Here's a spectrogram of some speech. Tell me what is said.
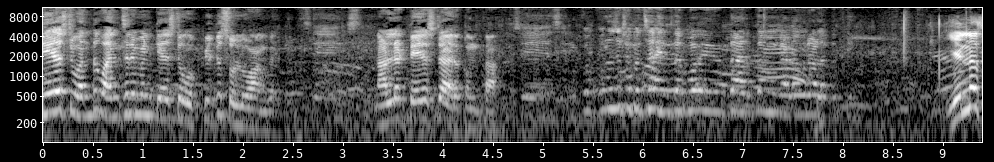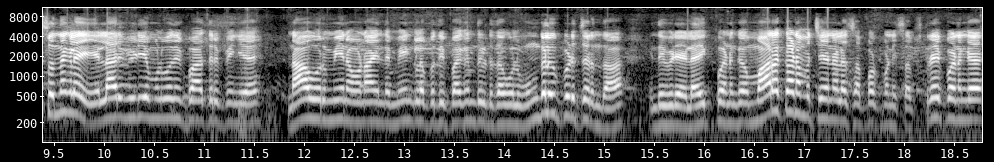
டேஸ்ட் வந்து வஞ்சர மீன் டேஸ்ட்டை ஒப்பிட்டு சொல்லுவாங்க. நல்ல டேஸ்டா இருக்கும் தான் என்ன சொந்தங்களே எல்லாரும் வீடியோ முழுவதும் பார்த்துருப்பீங்க. நான் ஒரு மீனவனா இந்த மீன்களை பற்றி பகிர்ந்துக்கிட்ட தகவல் உங்களுக்கு பிடிச்சிருந்தா இந்த வீடியோ லைக் பண்ணுங்கள் மறக்காம நம்ம சேனலை சப்போர்ட் பண்ணி சப்ஸ்கிரைப் பண்ணுங்கள்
